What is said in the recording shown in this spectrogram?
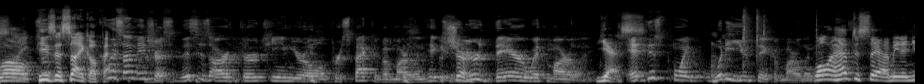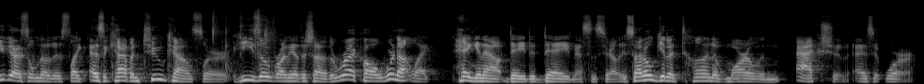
Well, he's a psychopath. Chris, I'm interested. This is our 13 year old perspective of Marlon Higgins. Sure. You're there with Marlon. Yes. At this point, what do you think of Marlon? Well, I have to say, I mean, and you guys will know this, like, as a cabin two counselor, he's over on the other side of the rec hall. We're not like hanging out day to day necessarily. So I don't get a ton of Marlon action, as it were.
